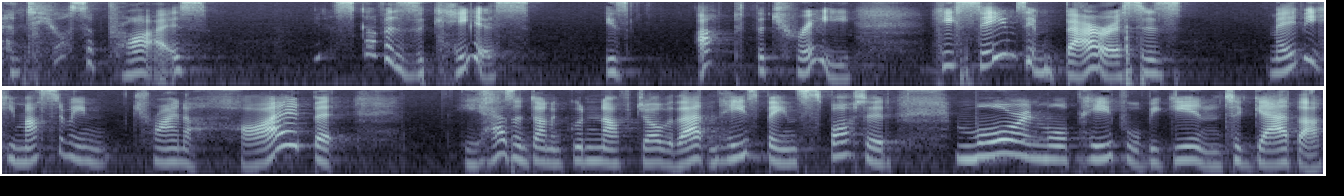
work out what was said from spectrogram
And to your surprise, you discover Zacchaeus is up the tree. He seems embarrassed, as maybe he must have been trying to hide, but he hasn't done a good enough job of that, and he's been spotted. More and more people begin to gather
